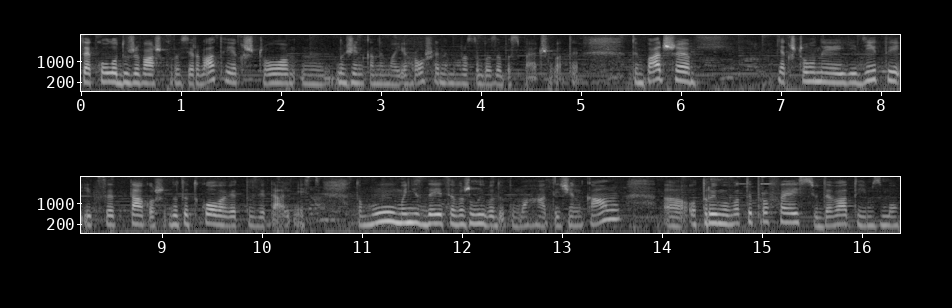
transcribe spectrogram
це коло дуже важко розірвати, якщо ну, жінка не має грошей, не може себе забезпечувати. Тим паче. Якщо у неї є діти, і це також додаткова відповідальність. Тому мені здається важливо допомагати жінкам е, отримувати професію, давати їм змогу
